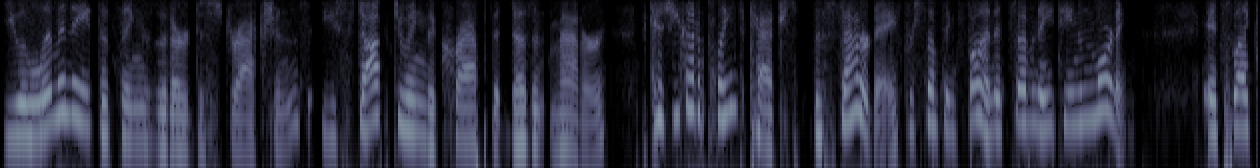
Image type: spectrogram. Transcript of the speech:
You eliminate the things that are distractions. You stop doing the crap that doesn't matter because you got a plane to catch this Saturday for something fun at 7:18 in the morning. It's like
